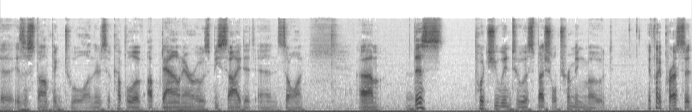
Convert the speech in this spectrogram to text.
uh, is a stomping tool and there's a couple of up down arrows beside it and so on. Um, this puts you into a special trimming mode. If I press it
